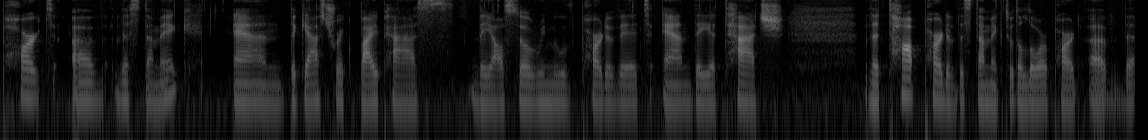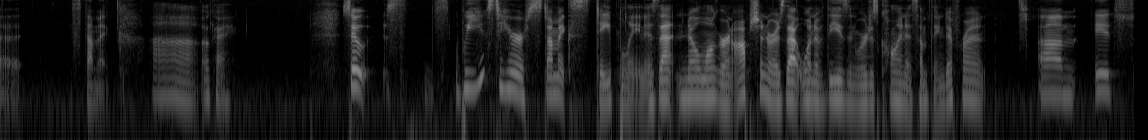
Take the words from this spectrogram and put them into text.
part of the stomach and the gastric bypass they also remove part of it and they attach the top part of the stomach to the lower part of the stomach. Ah, okay. So s- s- we used to hear stomach stapling. Is that no longer an option, or is that one of these, and we're just calling it something different? Um, it's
